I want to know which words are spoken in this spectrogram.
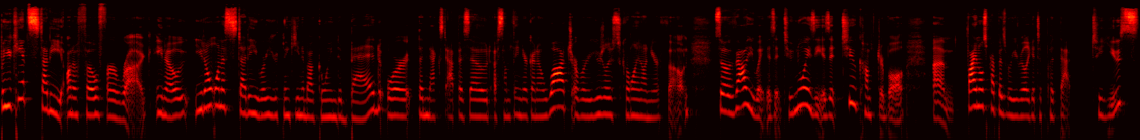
but you can't study on a faux fur rug. You know, you don't want to study where you're thinking about going to bed or the next episode of something you're going to watch or where you're usually scrolling on your phone. So evaluate is it too noisy? Is it too comfortable? Um, finals prep is where you really get to put that to use.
